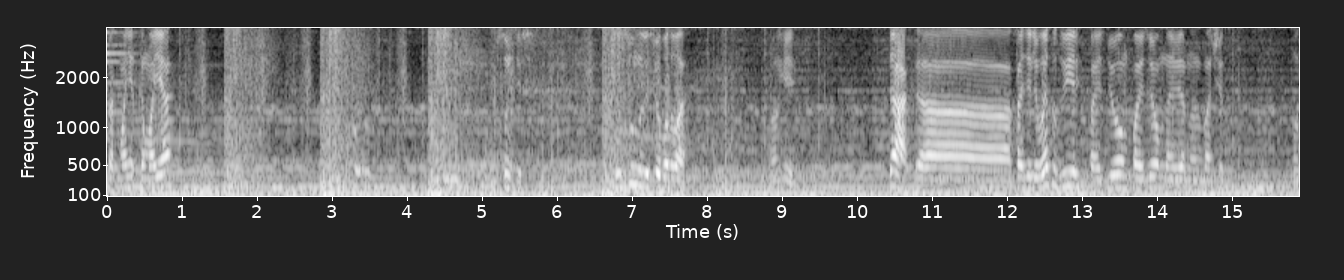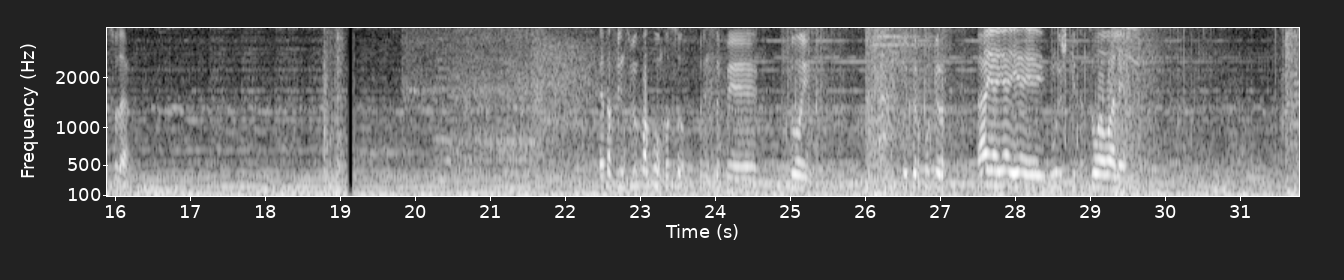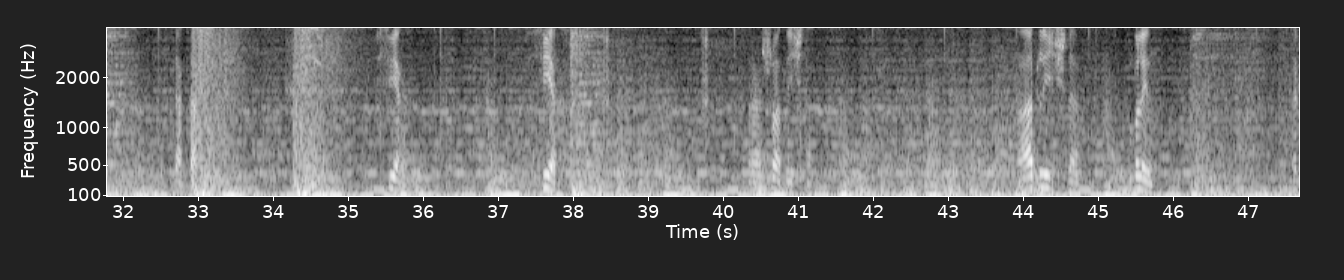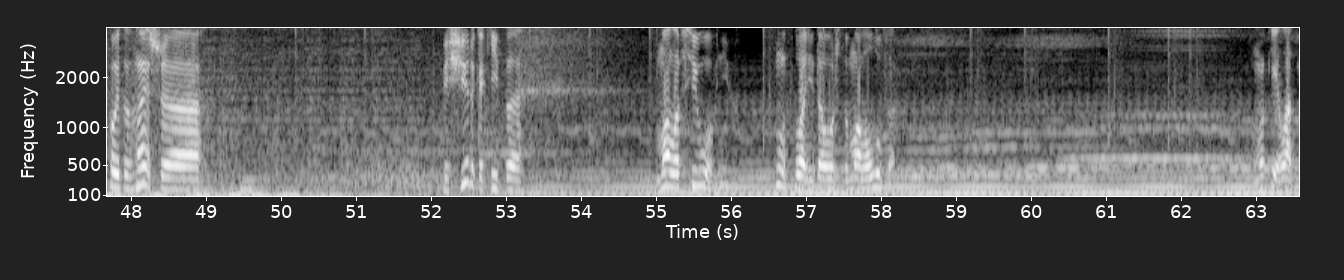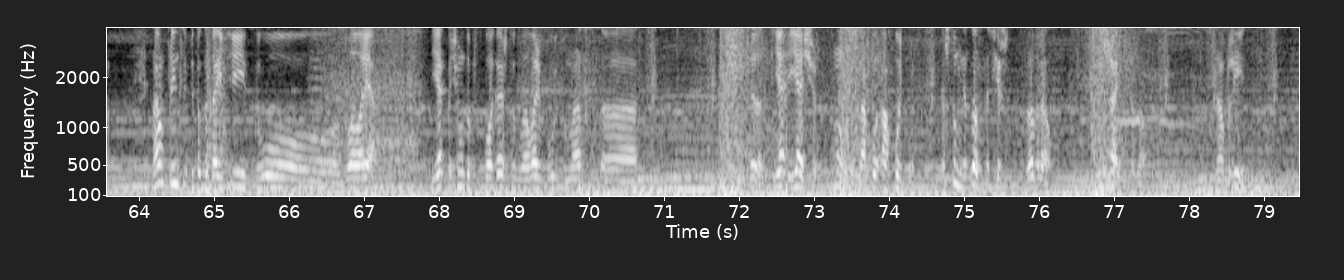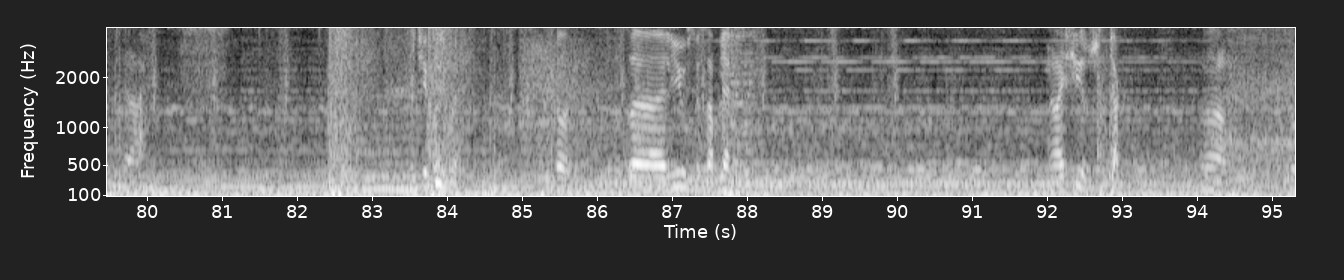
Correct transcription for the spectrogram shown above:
Так, монетка моя. Усуньтесь. Усунулись оба два. Окей. Так, э, ходили в эту дверь. Пойдем, пойдем, наверное, значит, вот сюда. Это, в принципе, по компасу. В принципе, той супер-пупер. Ай-яй-яй, мышки зацеловали. Так, так. Всех. Всех. Хорошо, отлично. Отлично. Блин. Какой-то, знаешь, э пещеры какие-то... Мало всего в них. Ну, в плане того, что мало лута. Окей, ладно. Нам, в принципе, только дойти до главаря. Я почему-то предполагаю, что главарь будет у нас... Э, этот, я, ящер. Ну, это охотник. Да что мне доста чешется, задрал. Бежать, сказал. Да блин. Да. Не чихнуть бы. То залью все соплями. Ну, вообще жестяк. А,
